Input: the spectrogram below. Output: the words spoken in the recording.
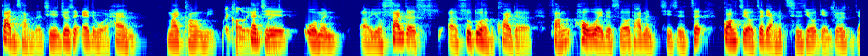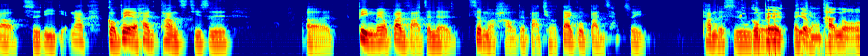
半场的，其实就是 Edwards 和 Mike Conley，Mike Conley，但其实我们。呃，有三个呃速度很快的防后卫的时候，他们其实这光只有这两个持球点就会比较吃力一点。那狗贝尔和汤斯其实呃并没有办法真的这么好的把球带过半场，所以他们的失误就狗贝尔这么汤哦，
